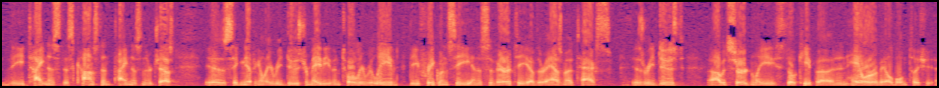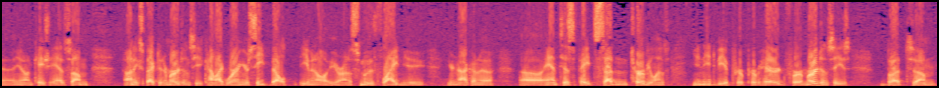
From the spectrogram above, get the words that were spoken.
the tightness, this constant tightness in their chest, is significantly reduced or maybe even totally relieved. The frequency and the severity of their asthma attacks is reduced. I would certainly still keep a, an inhaler available until you, uh, you know in case you have some unexpected emergency. Kind of like wearing your seatbelt, even though you're on a smooth flight and you you're not going to uh, anticipate sudden turbulence. You need to be pre- prepared for emergencies, but um,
